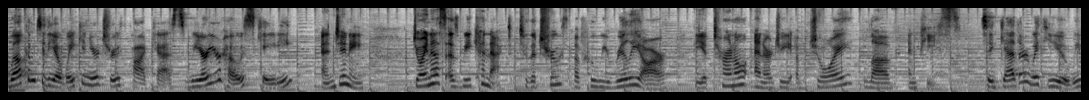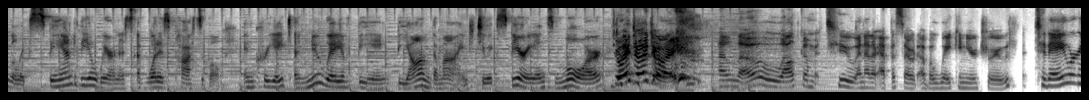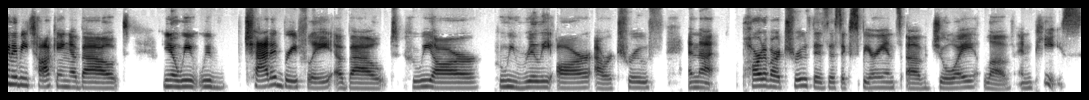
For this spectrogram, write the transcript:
Welcome to the Awaken Your Truth podcast. We are your hosts, Katie and Ginny. Join us as we connect to the truth of who we really are, the eternal energy of joy, love, and peace. Together with you, we will expand the awareness of what is possible and create a new way of being beyond the mind to experience more joy, joy, joy. Hello, welcome to another episode of Awaken Your Truth. Today we're going to be talking about, you know, we we've chatted briefly about who we are, who we really are, our truth, and that part of our truth is this experience of joy, love, and peace.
